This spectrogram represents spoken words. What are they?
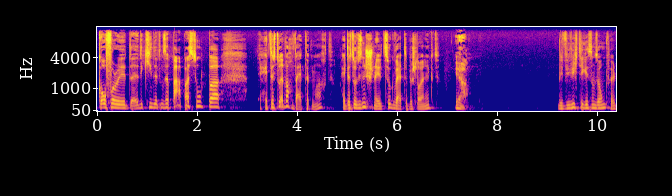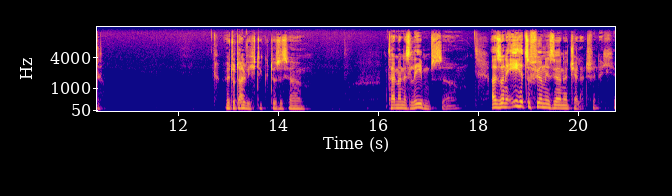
go for it. Die Kinder hätten gesagt, Papa, super. Hättest du einfach weitergemacht? Hättest du diesen Schnellzug weiter beschleunigt? Ja. Wie, wie wichtig ist unser Umfeld? Ja, total wichtig. Das ist ja Teil meines Lebens. Also eine Ehe zu führen ist ja eine Challenge, finde ich.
